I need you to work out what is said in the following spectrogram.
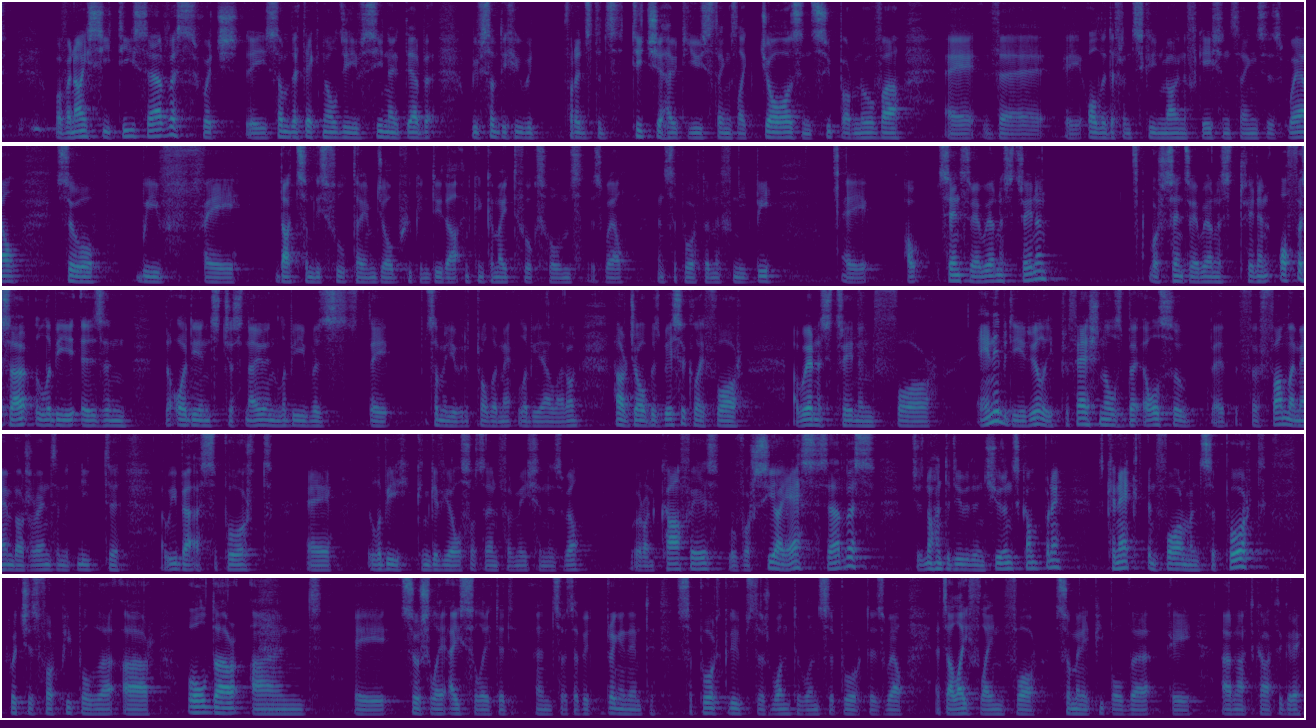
We have an ICT service, which uh, some of the technology you've seen out there, but we've somebody who would, for instance, teach you how to use things like JAWS and Supernova, uh, the, uh, all the different screen magnification things as well. So we've uh, that's somebody's full-time job who can do that and can come out to folks' homes as well and support them if need be. Uh, sensory awareness training. Our sensory awareness training officer, Libby, is in the audience just now, and Libby was, the, some of you would have probably met Libby earlier on. Her job is basically for awareness training for anybody really, professionals, but also uh, for family members or anything that need to, a wee bit of support. Uh, Libby can give you all sorts of information as well. We're on cafes. We've our CIS service, which has nothing to do with the insurance company. It's Connect, Inform and Support, which is for people that are older and uh, socially isolated. And so it's about bringing them to support groups. There's one-to-one -one support as well. It's a lifeline for so many people that uh, are in that category.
